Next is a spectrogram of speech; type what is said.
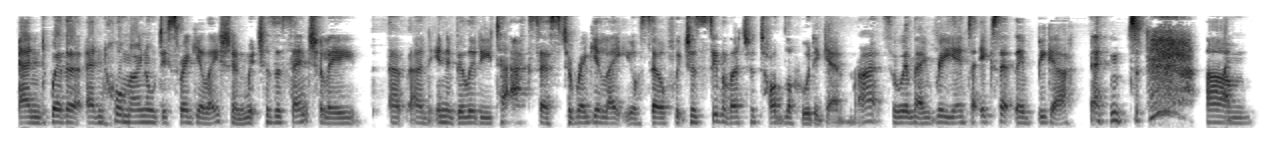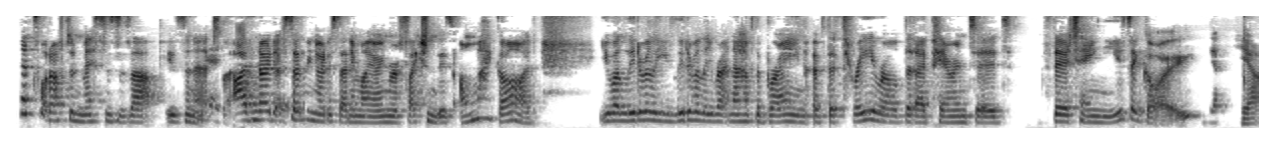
and whether and hormonal dysregulation, which is essentially a, an inability to access to regulate yourself, which is similar to toddlerhood again, right? So when they re-enter, except they're bigger, and um, that's what often messes us up, isn't it? Yes. I've noticed, certainly noticed that in my own reflection. There's, oh my god, you are literally, literally right now have the brain of the three-year-old that I parented 13 years ago. Yep. Yeah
